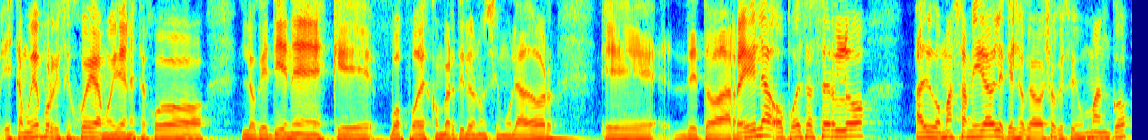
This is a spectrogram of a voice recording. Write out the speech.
Está muy bien porque se juega muy bien. Este juego lo que tiene es que vos podés convertirlo en un simulador eh, de toda regla o podés hacerlo algo más amigable, que es lo que hago yo, que soy un manco,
